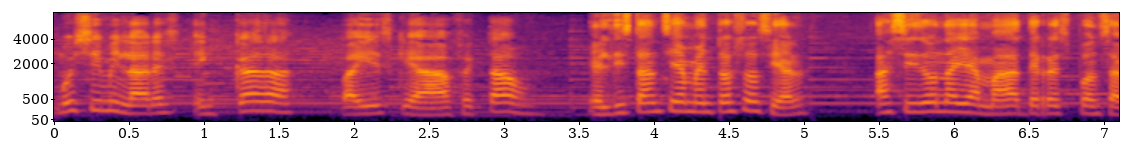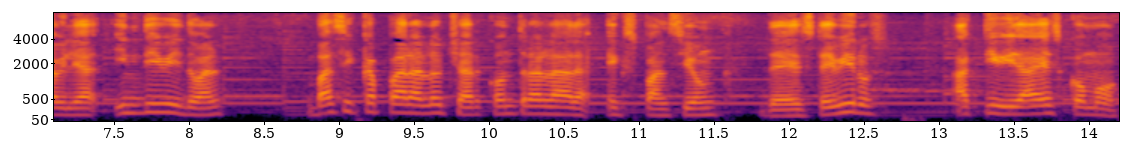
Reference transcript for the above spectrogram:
muy similares en cada país que ha afectado. El distanciamiento social ha sido una llamada de responsabilidad individual básica para luchar contra la expansión de este virus. Actividades como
